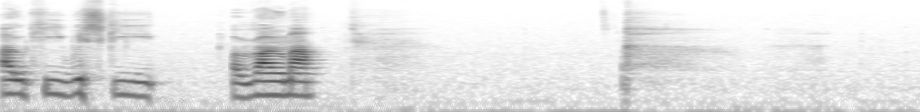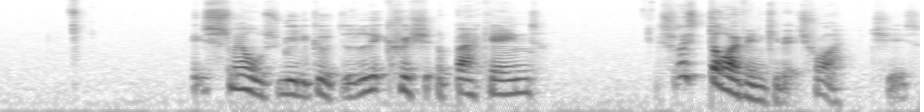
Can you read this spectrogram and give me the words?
oaky whiskey aroma. It smells really good. The licorice at the back end. So let's dive in and give it a try. Cheers.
